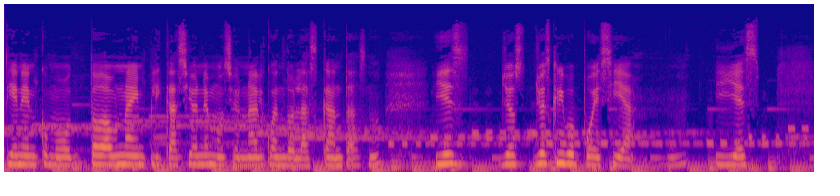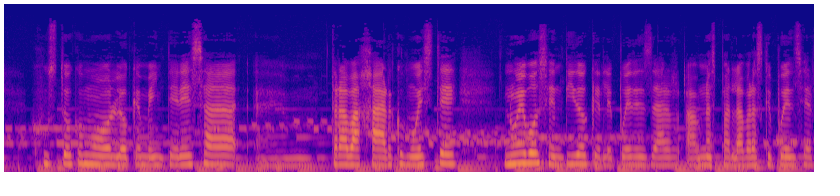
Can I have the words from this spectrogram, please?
tienen como toda una implicación emocional cuando las cantas, ¿no? Y es yo yo escribo poesía ¿no? y es justo como lo que me interesa em, trabajar como este nuevo sentido que le puedes dar a unas palabras que pueden ser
